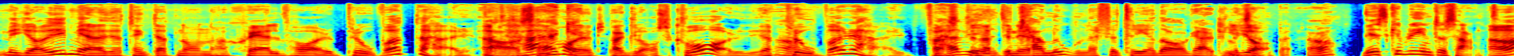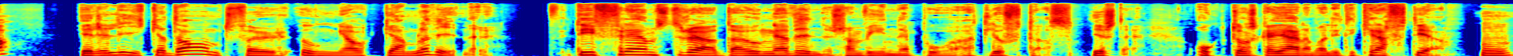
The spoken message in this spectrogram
men jag är mer att jag tänkte att någon har själv har provat det här. Att Ja, här säkert. har jag ett par glas kvar. Jag Ja. provar det här. Det här vinet är kanon efter tre dagar till Ja. exempel. Ja. Det ska bli intressant. Ja, Är det likadant för unga och gamla viner? Det är främst röda unga viner som vinner på att luftas. Just det. Och de ska gärna vara lite kraftiga. Mm.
